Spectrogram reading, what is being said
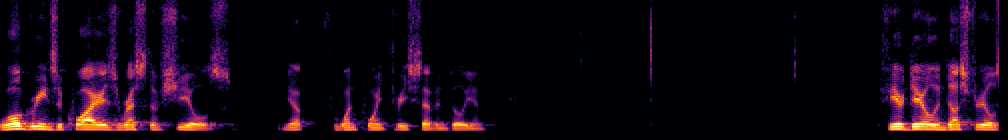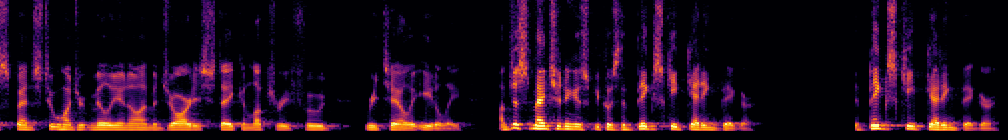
Walgreens acquires rest of Shields. Yep, for 1.37 billion. Deal Industrial spends 200 million on majority stake in luxury food retailer Eataly. I'm just mentioning this because the bigs keep getting bigger. The bigs keep getting bigger.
